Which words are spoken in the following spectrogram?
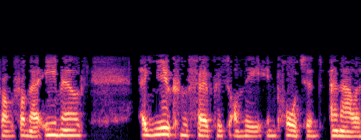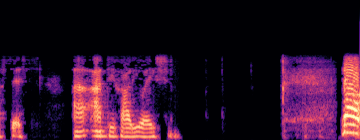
from, from their emails, you can focus on the important analysis uh, and evaluation. Now,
